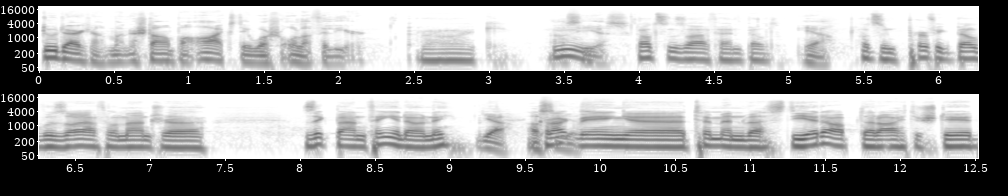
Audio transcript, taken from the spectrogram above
du dadurch mit einer Stampe Axt, die wirst alle verlieren. Krak. Das ist Das ist ein sehr fein Bild. Ja. Das ist ein perfect sehr viele Menschen sich beim Finger da nicht. Ja, das Krak ist. wegen äh, zum Investieren, ob der Rechte steht,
